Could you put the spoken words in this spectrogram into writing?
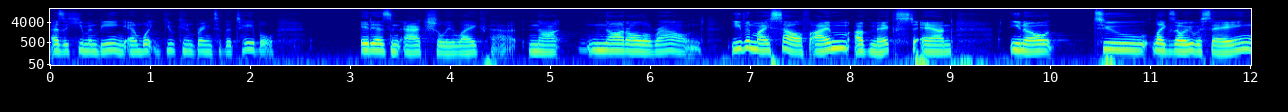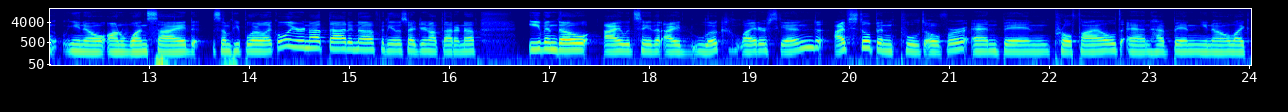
as a human being and what you can bring to the table, it isn't actually like that not not all around even myself i'm of mixed and you know to like Zoe was saying, you know, on one side, some people are like, "Oh, you're not that enough," and the other side, "You're not that enough." Even though I would say that I look lighter skinned, I've still been pulled over and been profiled and have been, you know, like,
